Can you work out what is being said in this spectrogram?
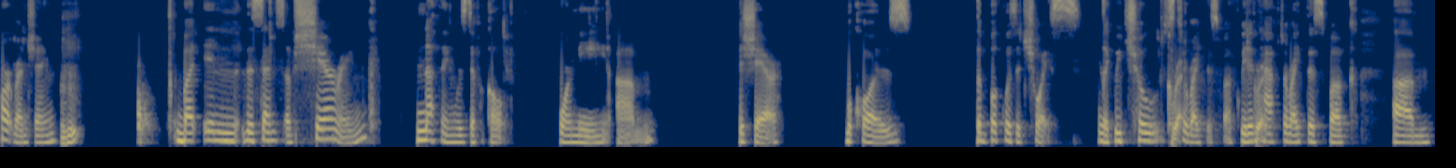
heart wrenching. Mhm. But in the sense of sharing, nothing was difficult for me um, to share because the book was a choice. Like we chose Correct. to write this book. We didn't Correct. have to write this book. Um,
